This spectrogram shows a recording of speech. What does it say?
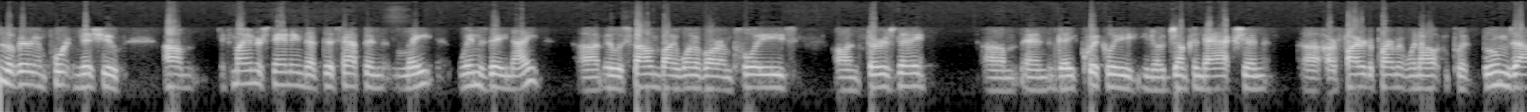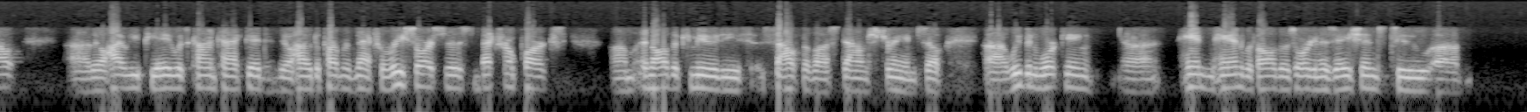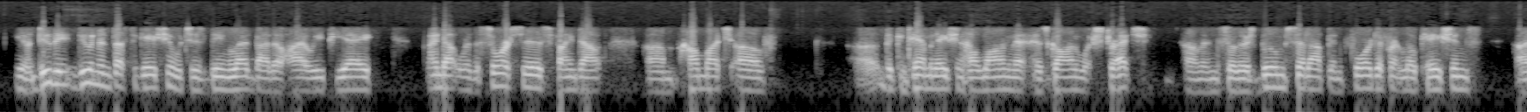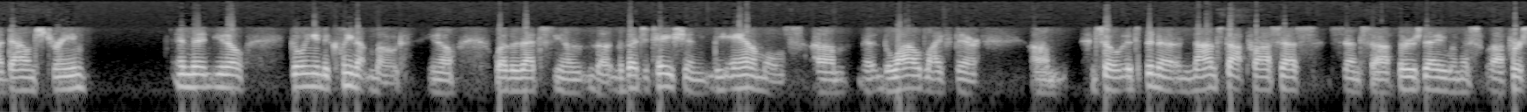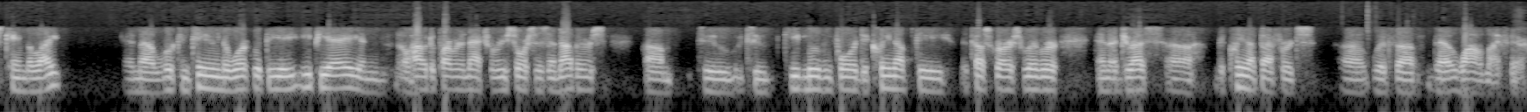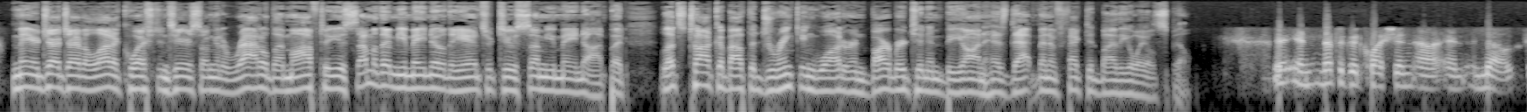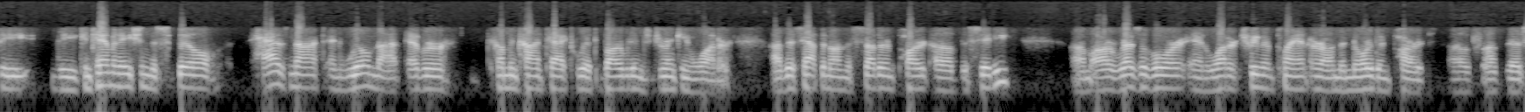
is a very important issue. Um, it's my understanding that this happened late Wednesday night. Uh, it was found by one of our employees on Thursday, um, and they quickly, you know, jumped into action. Uh, our fire department went out and put booms out. Uh, the Ohio EPA was contacted. The Ohio Department of Natural Resources, Metro Parks, um, and all the communities south of us downstream. So uh, we've been working uh, hand in hand with all those organizations to, uh, you know, do the do an investigation, which is being led by the Ohio EPA. Find out where the source is. Find out um, how much of uh, the contamination, how long that has gone, what stretch. Um, and so there's booms set up in four different locations uh, downstream. And then, you know, going into cleanup mode, you know, whether that's, you know, the, the vegetation, the animals, um, the, the, wildlife there. Um, and so it's been a nonstop process since uh, Thursday when this uh, first came to light. And uh, we're continuing to work with the EPA and Ohio Department of Natural Resources and others um, to to keep moving forward to clean up the, the Tuscarawas River and address uh, the cleanup efforts uh, with uh, the wildlife there. Mayor Judge, I have a lot of questions here, so I'm going to rattle them off to you. Some of them you may know the answer to, some you may not. But let's talk about the drinking water in Barberton and beyond. Has that been affected by the oil spill? And that's a good question. Uh, and no, the the contamination, the spill, has not and will not ever come in contact with Barberton's drinking water. Uh, this happened on the southern part of the city. Um, our reservoir and water treatment plant are on the northern part of, of this.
